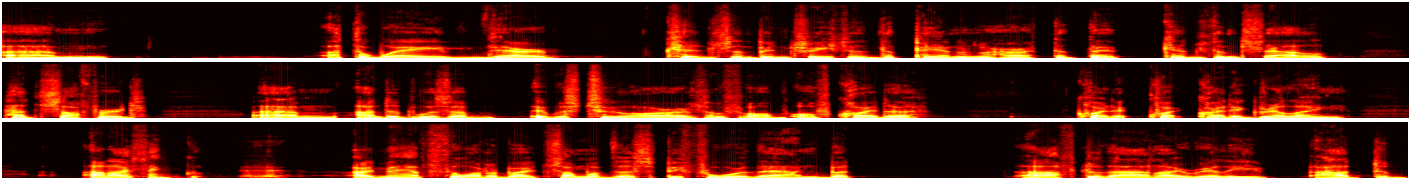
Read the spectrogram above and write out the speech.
um, at the way their kids had been treated, the pain and the hurt that the kids themselves had suffered. Um, and it was a it was two hours of, of, of, quite a quite a quite quite a grilling. And I think uh, I may have thought about some of this before then, but after that I really had to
